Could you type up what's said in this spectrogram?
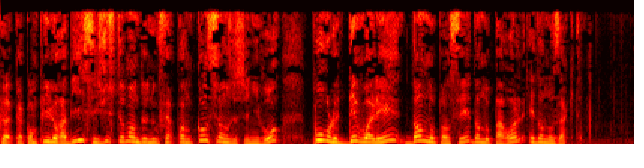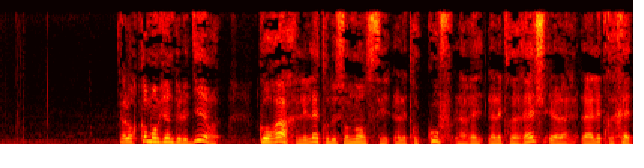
qu'accomplit le rabbi, c'est justement de nous faire prendre conscience de ce niveau pour le dévoiler dans nos pensées, dans nos paroles et dans nos actes. Alors, comme on vient de le dire, Korach, les lettres de son nom, c'est la lettre Kouf, la, lettre Resh et la, lettre Chet.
